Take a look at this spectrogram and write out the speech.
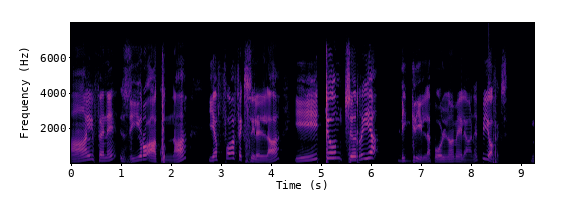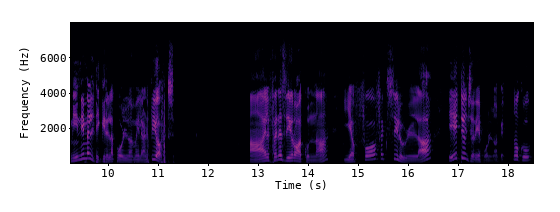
ആൽഫനെ സീറോ ആക്കുന്ന എഫ് ഓഫ് എക്സിലുള്ള ഏറ്റവും ചെറിയ ഡിഗ്രി ഉള്ള പോളിനോമിയലാണ് P of X. Minimal degree ഉള്ള പോളിനോമിയലാണ് പി ഓഫ് എക്സ്. ആൽഫനെ സീറോ ആക്കുന്ന എഫ് ഓഫ് എക്സിലുള്ള ഏറ്റവും ചെറിയ പോളിനോമിയൽ. നോക്കൂ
